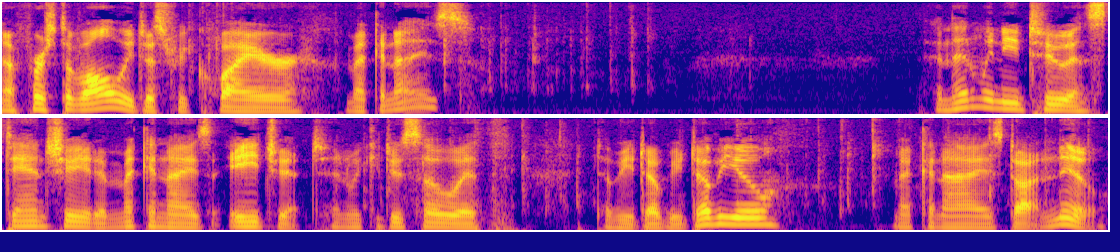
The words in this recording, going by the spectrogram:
Now first of all, we just require mechanize. And then we need to instantiate a mechanize agent, and we can do so with www mechanize.new.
